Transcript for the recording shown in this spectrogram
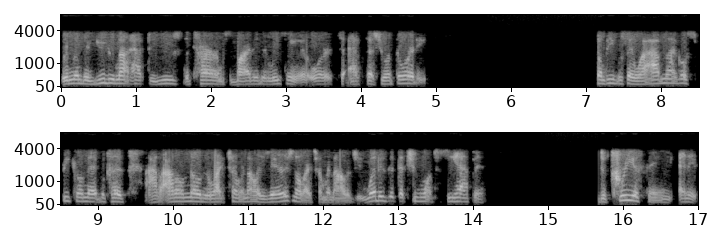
Remember, you do not have to use the terms binding and loosing in order to access your authority some people say, well, I'm not going to speak on that because I, I don't know the right terminology. There is no right terminology. What is it that you want to see happen? Decree a thing and it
